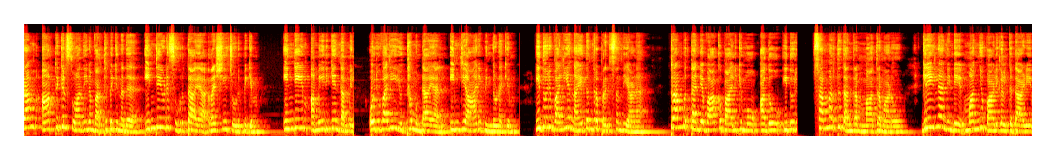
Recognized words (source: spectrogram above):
ട്രംപ് ആർട്ടിക്കൽ സ്വാധീനം വർദ്ധിപ്പിക്കുന്നത് ഇന്ത്യയുടെ സുഹൃത്തായ റഷ്യയെ ചൊടിപ്പിക്കും. ഇന്ത്യയും അമേരിക്കയും തമ്മിൽ ഒരു വലിയ യുദ്ധമുണ്ടായാൽ ഇന്ത്യ ആരെ പിന്തുണയ്ക്കും? ഇതൊരു വലിയ നയതന്ത്ര പ്രതിസന്ധിയാണ്. ട്രംപ് തന്റെ വാക്ക് പാലിക്കുമോ അതോ ഇതൊരു സമ്മർദ്ദ തന്ത്രം മാത്രമാണോ? ഗ്രീൻലാൻഡിന്റെ മഞ്ഞുപാളികൾക്ക് താഴെ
